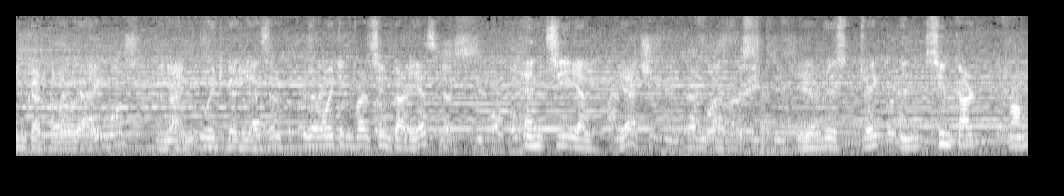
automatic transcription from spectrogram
सिम कार्डको लागि आयौँ अनि हामी वेट गरिरहेछ we are waiting for SIM card यस Ncell Trek and SIM card from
